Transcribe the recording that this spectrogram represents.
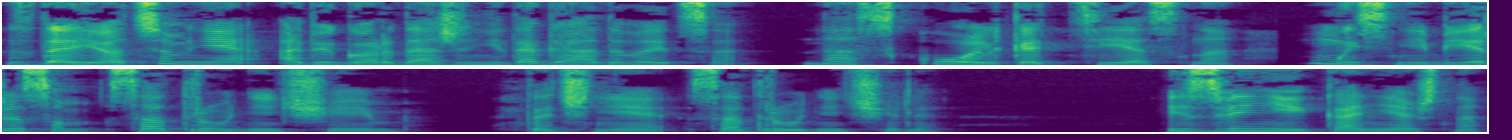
Сдается мне, Абегор даже не догадывается, насколько тесно мы с Нибиросом сотрудничаем. Точнее, сотрудничали. Извини, конечно,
